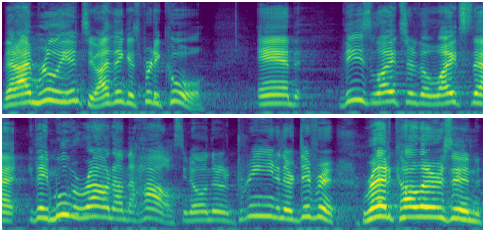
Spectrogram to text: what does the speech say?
that I'm really into. I think it's pretty cool. And these lights are the lights that they move around on the house, you know, and they're green and they're different red colors and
